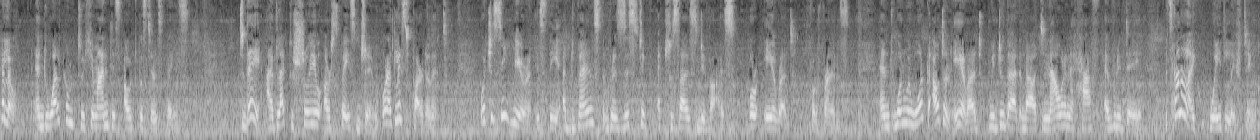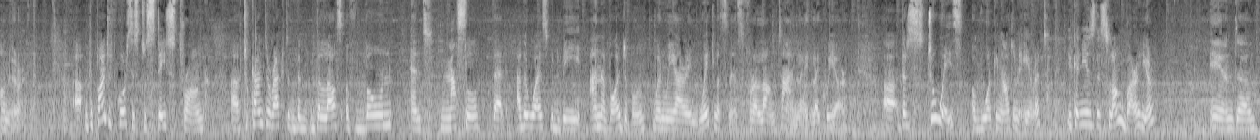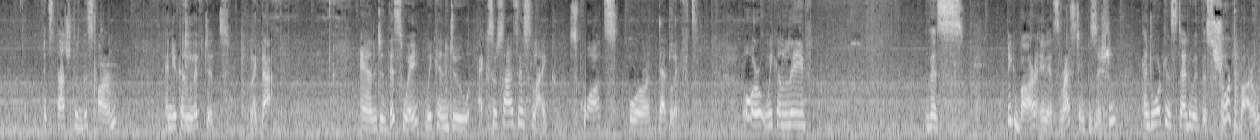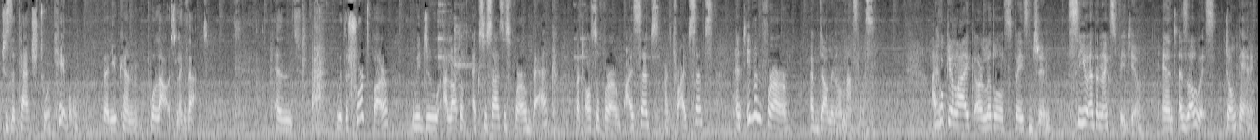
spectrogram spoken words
Hello, and welcome to Humanity's Outpost in Space. Today, I'd like to show you our space gym, or at least part of it. What you see here is the Advanced Resistive Exercise Device, or ARED for friends. And when we work out on ARED, we do that about an hour and a half every day. It's kind of like weightlifting on Earth. Uh, the point, of course, is to stay strong, uh, to counteract the, the loss of bone and muscle that otherwise would be unavoidable when we are in weightlessness for a long time, like, like we are. Uh, there's two ways of working out on ARED. You can use this long bar here, and um, it's attached to this arm, and you can lift it like that. And this way, we can do exercises like squats or deadlifts. Or we can leave this big bar in its resting position and work instead with this short bar, which is attached to a cable that you can pull out like that. And with the short bar, we do a lot of exercises for our back, but also for our biceps, our triceps, and even for our abdominal muscles. I hope you like our little space gym. See you at the next video. And as always, don't panic.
